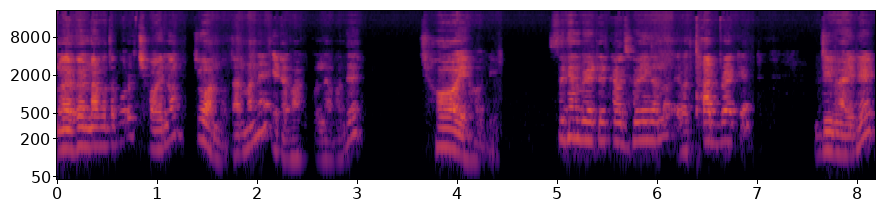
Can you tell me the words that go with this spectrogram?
নয়ের ঘর নামতা পড়ে ছয় নং চুয়ান্ন। তার মানে এটা ভাগ করলে আমাদের ছয় হবে। সেকেন্ড ব্র্যাকেটের কাজ হয়ে গেল, এবার থার্ড ব্র্যাকেট ডিভাইডেড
